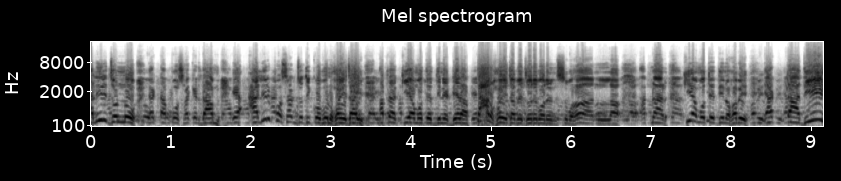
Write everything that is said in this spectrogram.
আলীর জন্য একটা পোশাকের দাম। এই আলীর পোশাক যদি কবুল হয়ে যায়, আপনার কিয়ামতের দিনে ডেরা তার হয়ে যাবে। জোরে বলেন, সুবহানাল্লাহ। আপনার কিয়ামতের দিন হবে, একটা দিন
